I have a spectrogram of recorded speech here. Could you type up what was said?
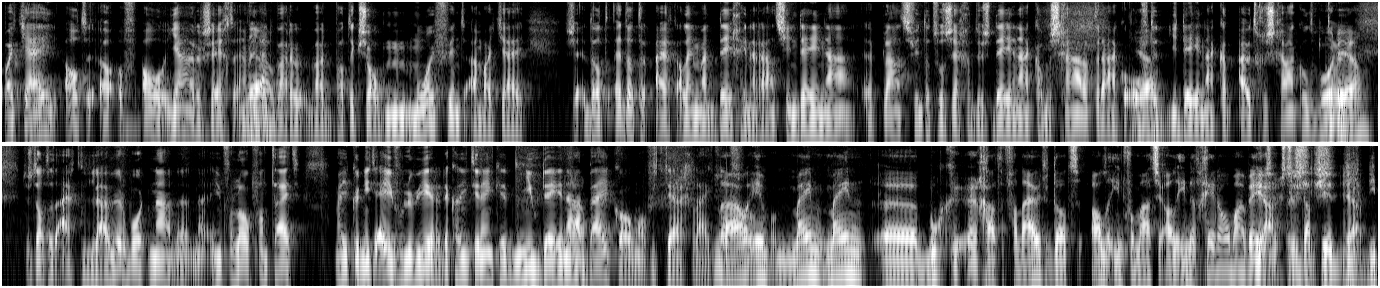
wat jij altijd, al- of al jaren zegt, en Ja. waar, waar, wat ik zo mooi vind aan wat jij dat, hè, dat er eigenlijk alleen maar degeneratie in DNA eh, plaatsvindt. Dat wil zeggen, dus DNA kan beschadigd raken of Ja. de, je DNA kan uitgeschakeld worden. Ja. Dus dat het eigenlijk luier wordt na, na- in verloop van tijd. Maar je kunt niet evolueren. Er kan niet in één keer nieuw DNA bijkomen of iets dergelijks. Nou, in mijn, mijn eh, boek eh, gaat ervan uit dat alle informatie al in het genoom aanwezig Ja, is. Dus dat je die, die,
